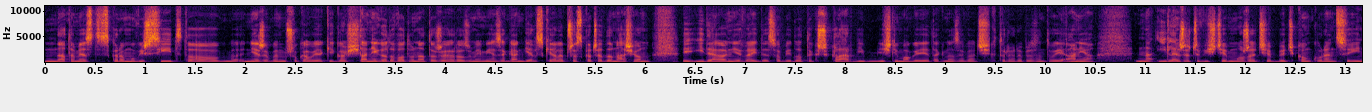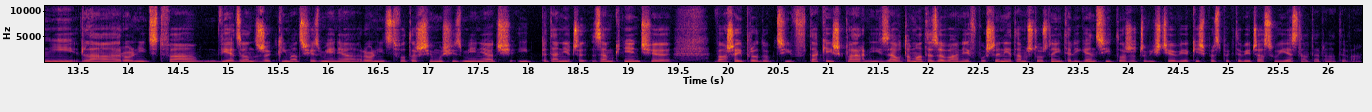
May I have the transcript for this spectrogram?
Natomiast skoro mówisz seed, to nie żebym szukał jakiegoś taniego dowodu na to, że rozumiem język angielski, ale przeskoczę do nasion i idealnie wejdę sobie do tych szklarni, jeśli mogę je tak nazywać, które reprezentuje Ania. Na ile rzeczywiście możecie być konkurencyjni dla rolnictwa, wiedząc, że klimat się zmienia, rolnictwo też się musi zmieniać i pytanie, czy zamknięcie waszej produkcji w takiej szklarni, zautomatyzowanie, wpuszczenie tam sztucznej inteligencji, to rzeczywiście w jakiejś perspektywie czasu jest alternatywa?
